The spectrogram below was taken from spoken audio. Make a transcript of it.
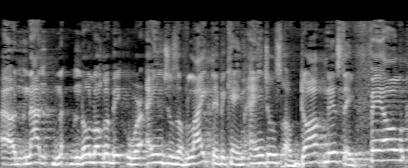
uh, not no longer be, were angels of light. They became angels of darkness. They fell,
